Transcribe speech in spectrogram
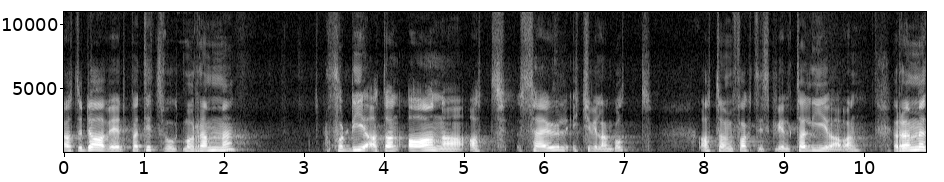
at David på et tidspunkt må rømme fordi han aner at Saul ikke vil han godt, at han faktisk vil ta livet av han. Rømme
